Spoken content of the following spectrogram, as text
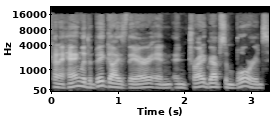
kind of hang with the big guys there and and try to grab some boards.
